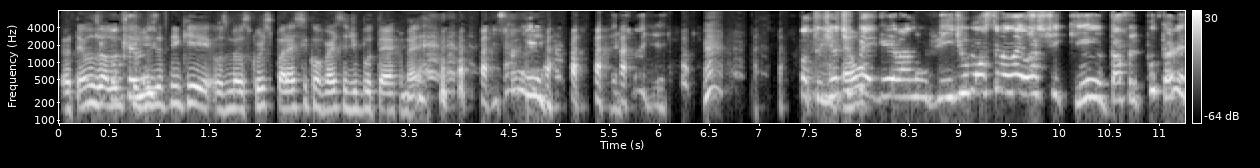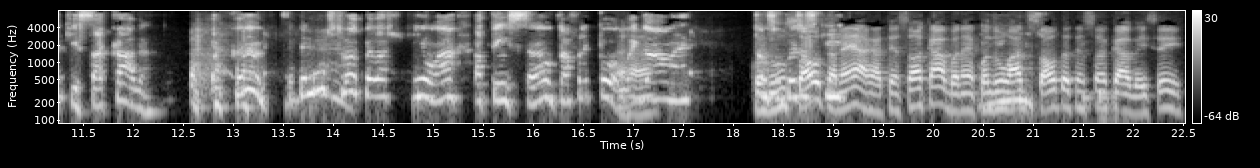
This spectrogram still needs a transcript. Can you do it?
eu tenho uns alunos que dizem assim que os meus cursos parecem conversa de boteco, né? Isso aí. É isso aí. Outro dia eu te é um... peguei lá no vídeo mostrando elastiquinho e tal. Falei, puta, olha aqui, sacada. Bacana. Você demonstrou com o elastiquinho lá, a tensão e tal. Falei, pô, uhum. legal, né? Então, Quando um solta, que... né? A tensão acaba, né? Quando um lado solta, a tensão acaba. É isso aí.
